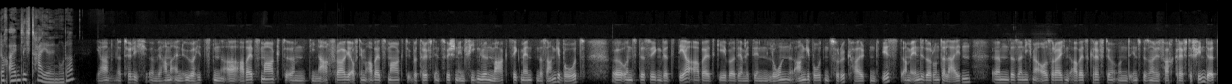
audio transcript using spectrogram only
doch eigentlich teilen, oder? Ja, natürlich. Ähm, wir haben einen überhitzten äh, Arbeitsmarkt. Ähm, die Nachfrage auf dem Arbeitsmarkt übertrifft inzwischen in vielen Marktsegmenten das Angebot. Äh, und deswegen wird der Arbeitgeber, der mit den Lohnangeboten zurückhaltend ist, am Ende darunter leiden, ähm, dass er nicht mehr ausreichend Arbeitskräfte und insbesondere Fachkräfte findet.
